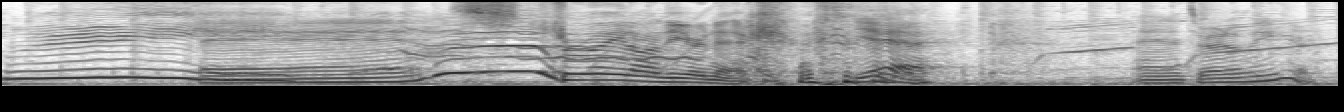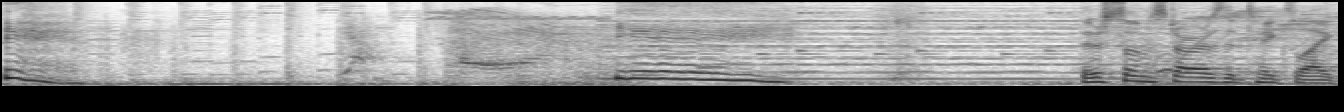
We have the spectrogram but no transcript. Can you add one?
Whee! And Straight onto your neck. yeah. And it's right over here. yeah. Yay! There's some stars that takes like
